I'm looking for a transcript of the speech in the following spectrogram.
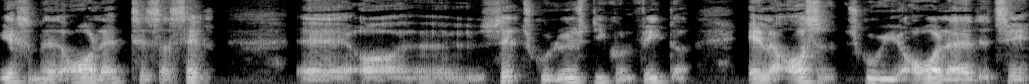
virksomhed overladt til sig selv, øh, og øh, selv skulle løse de konflikter, eller også skulle I overlade det til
